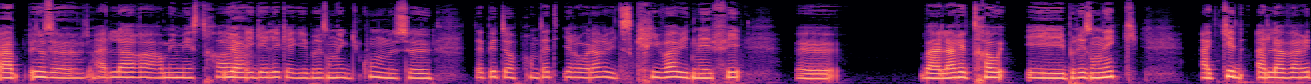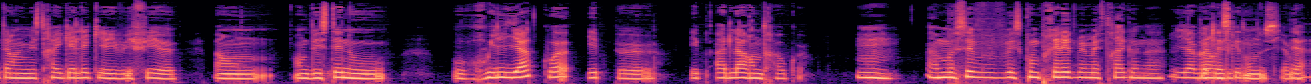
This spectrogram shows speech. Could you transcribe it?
ba, penaos, euh, Adlar, Armé Mestra, Ja. et Galek, hag e Brezonnet, du coup, on ne se tapait leur prend tête, Irawalar, vite scriva, vite m'avait fait, euh, bah, l'arrêt de Trau et Brezonnek, à Ked Adlavaret, Armé Mestra et Galek, qui avait fait, euh, bah, en, en destin au, au Ruilia, quoi, et, euh, et Adlar en Trau, quoi. Hmm. A mose vez komprenet me mestra gant... Euh. Il y a Quand bah, on lasket on aussi. Ja.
